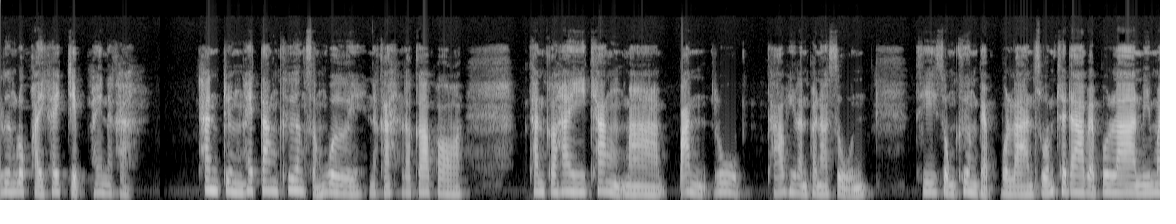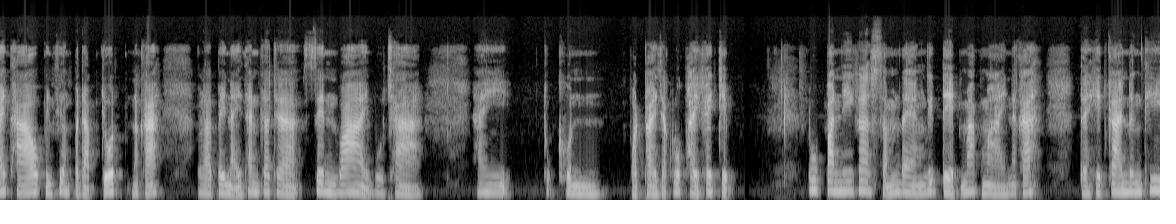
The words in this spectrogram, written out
เรื่องโรคภัยไข้เจ็บให้นะคะ ท่านจึงให้ตั้งเครื่องสังเวยนะคะ แล้วก็พอท่านก็ให้ช่างมาปั้นรูปเท้าฮิรันพนาศูนย์ที่ทรงเครื่องแบบโบราณ สวมชดาแบบโบราณ มีไม้เท้าเป็นเครื่องประดับยศนะคะ เวลาไปไหนท่านก็จะเส้นไหว้บูชา ให้ทุกคนปลอดภัยจากโรคภัยไข้เจ็บ รูปปั้นนี้ก็สำแดงฤทธิ์เดชมากมายนะคะ แต่เหตุการณ์หนึ่งที่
